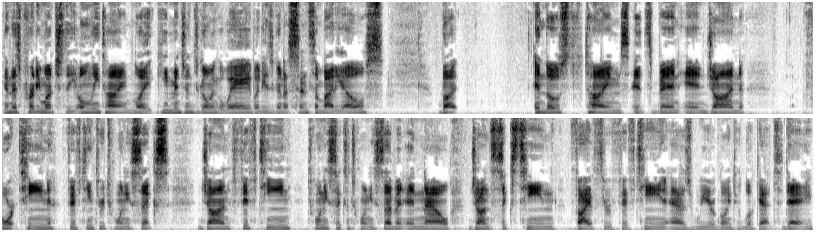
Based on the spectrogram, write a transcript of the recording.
And that's pretty much the only time, like, he mentions going away, but he's going to send somebody else. But in those times, it's been in John 14, 15 through 26, John 15, 26 and 27, and now John 16, 5 through 15, as we are going to look at today.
